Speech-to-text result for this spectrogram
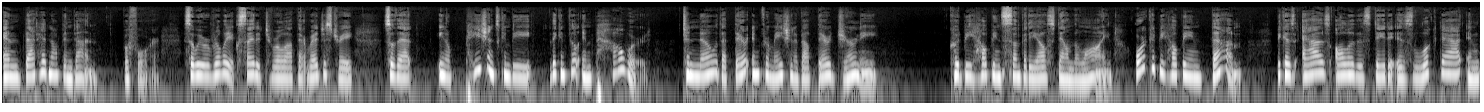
And that had not been done before. So we were really excited to roll out that registry so that, you know, patients can be, they can feel empowered to know that their information about their journey could be helping somebody else down the line or could be helping them. Because as all of this data is looked at and,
